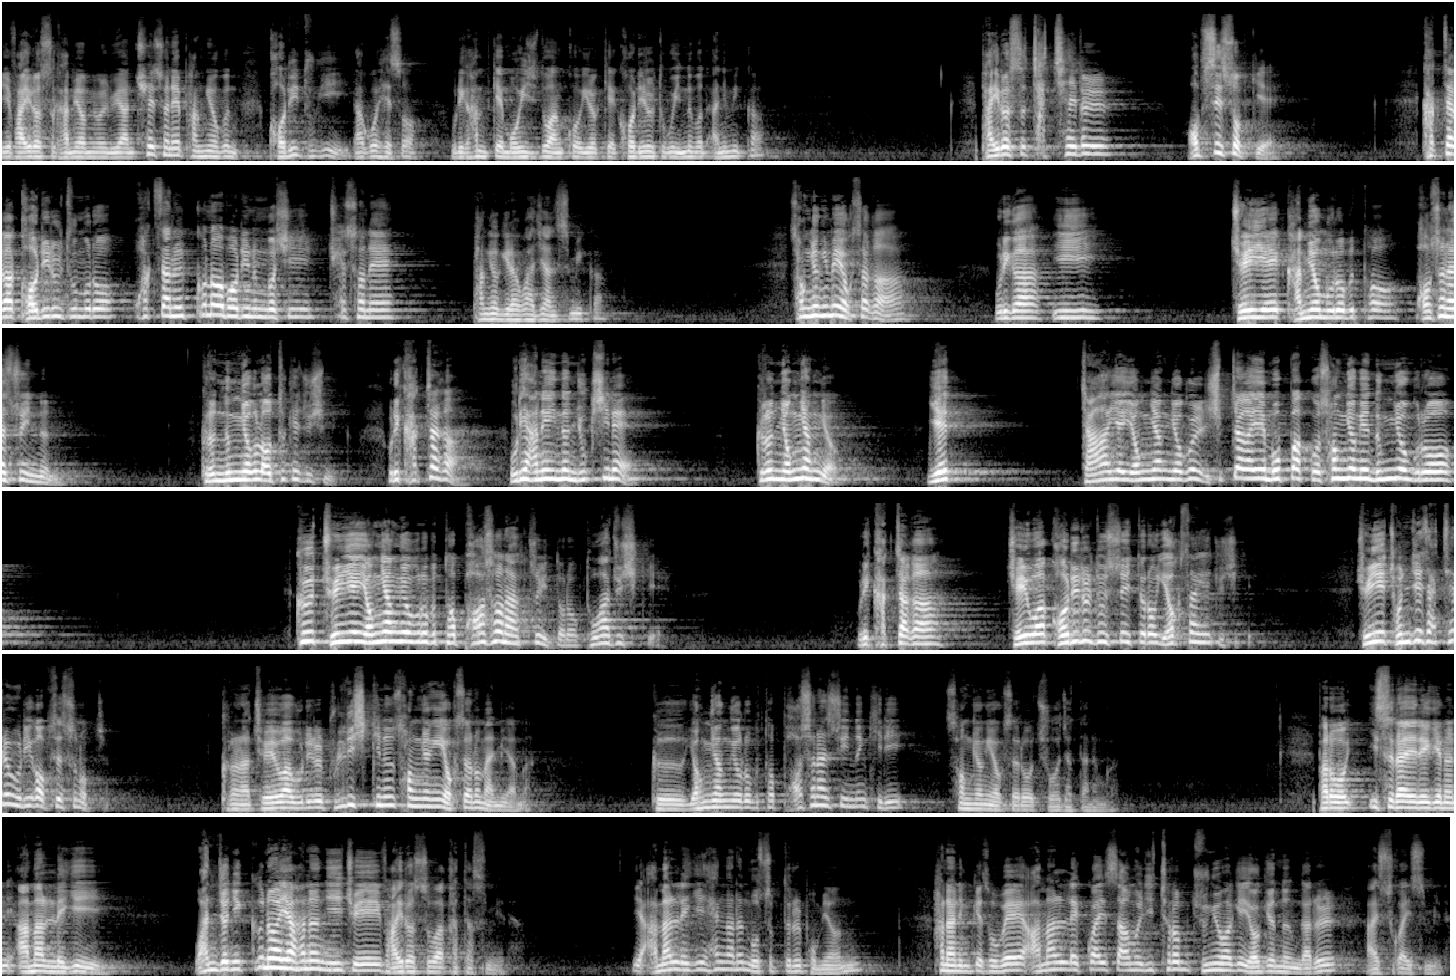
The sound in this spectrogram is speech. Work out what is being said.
이 바이러스 감염을 위한 최선의 방역은 거리두기라고 해서 우리가 함께 모이지도 않고 이렇게 거리를 두고 있는 것 아닙니까? 바이러스 자체를 없앨 수 없기에 각자가 거리를 둠으로 확산을 끊어버리는 것이 최선의 방역이라고 하지 않습니까? 성령님의 역사가 우리가 이 죄의 감염으로부터 벗어날 수 있는 그런 능력을 어떻게 주십니까? 우리 각자가 우리 안에 있는 육신의 그런 영향력, 옛 자아의 영향력을 십자가에 못 받고 성령의 능력으로 그 죄의 영향력으로부터 벗어날 수 있도록 도와주시기에 우리 각자가 죄와 거리를 둘 수 있도록 역사해 주시기에 죄의 존재 자체를 우리가 없앨 수는 없죠. 그러나 죄와 우리를 분리시키는 성령의 역사로 말미암아 그 영향력으로부터 벗어날 수 있는 길이 성령의 역사로 주어졌다는 것. 바로 이스라엘에게는 아말렉이 완전히 끊어야 하는 이 죄의 바이러스와 같았습니다. 이 아말렉이 행하는 모습들을 보면 하나님께서 왜 아말렉과의 싸움을 이처럼 중요하게 여겼는가를 알 수가 있습니다.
